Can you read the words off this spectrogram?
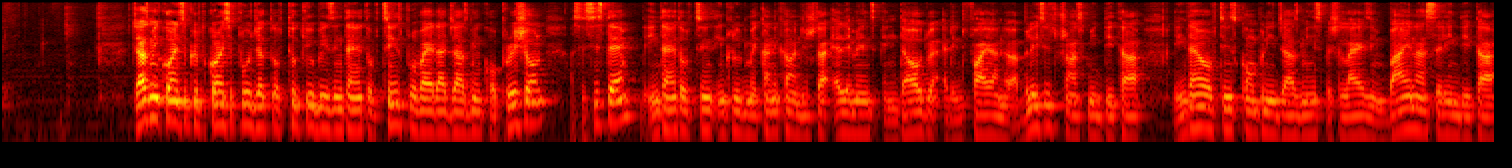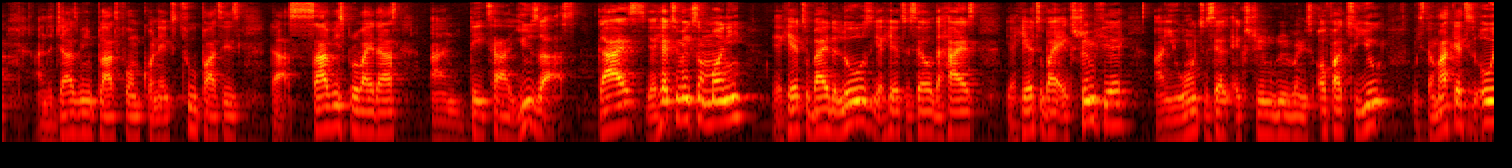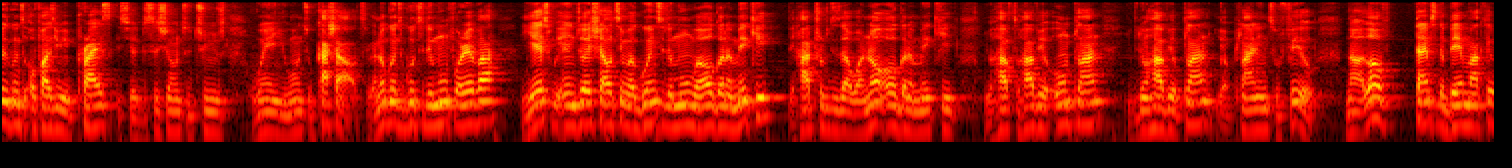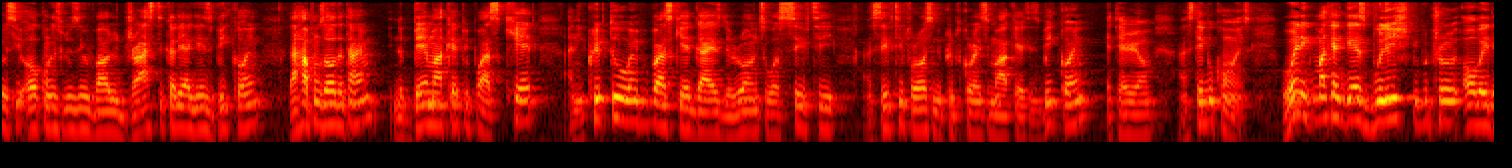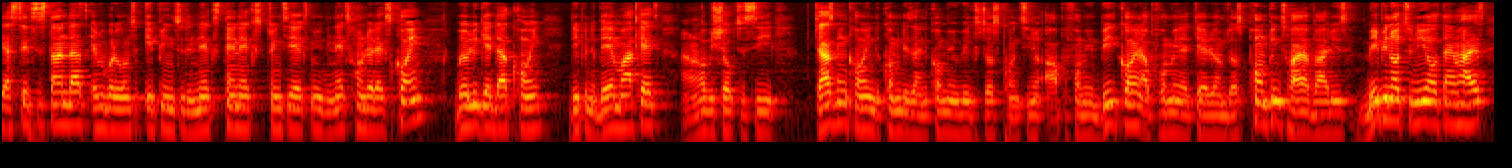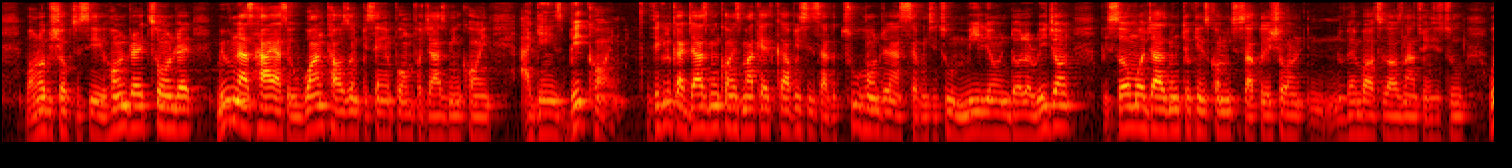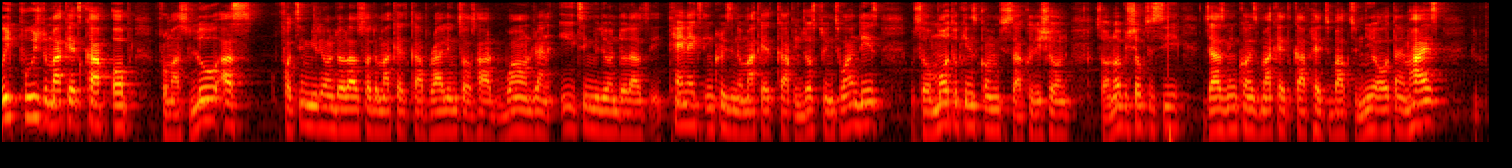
Jasmy Coin is a cryptocurrency project of Tokyo-based Internet of Things provider Jasmy Corporation. As a system, the Internet of Things include mechanical and digital elements endowed with identifier and the ability to transmit data. The Internet of Things company Jasmy specializes in buying and selling data, and the Jasmy platform connects two parties that are service providers and data users. Guys, you're here to make some money. You're here to buy the lows. You're here to sell the highs. You're here to buy extreme fear and you want to sell extreme greed when it's offered to you, Mr. Market is always going to offer you a price. It's your decision to choose when you want to cash out. We're not going to go to the moon forever. Yes, we enjoy shouting we're going to the moon. We're all going to make it. The hard truth is that we're not all going to make it. You have to have your own plan. If you don't have your plan, you're planning to fail. Now, a lot of times in the bear market, we see all coins losing value drastically against Bitcoin. That happens all the time. In the bear market, people are scared. And in crypto, when people are scared, guys, they run towards safety. And safety for us in the cryptocurrency market is Bitcoin, Ethereum, and stable coins. When the market gets bullish, people throw away their safety standards. Everybody wants to ape into the next 10x, 20x, maybe the next 100x coin. Where will you get that coin? Deep in the bear market. And I'll not be shocked to see Jasmy coin in the coming days and the coming weeks just continue outperforming Bitcoin, outperforming Ethereum, just pumping to higher values. Maybe not to new all-time highs, but I'll not be shocked to see 100, 200, maybe even as high as a 1,000% pump for Jasmy coin against Bitcoin. Take a look at Jasmine coin's market cap, which is at the $272 million region. We saw more Jasmine tokens coming to circulation in November of 2022, which pushed the market cap up from as low as $14 million for the market cap, rallying to had $180 million, a 10x increase in the market cap in just 21 days. We saw more tokens coming to circulation. So I'll not be shocked to see Jasmine Coin's market cap head back to new all-time highs.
